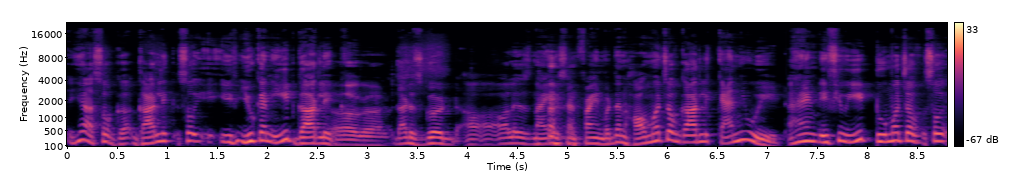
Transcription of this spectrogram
yeah so ga- garlic so if you can eat garlic oh god. that is good uh, all is nice and fine but then how much of garlic can you eat? And if you eat too much of so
